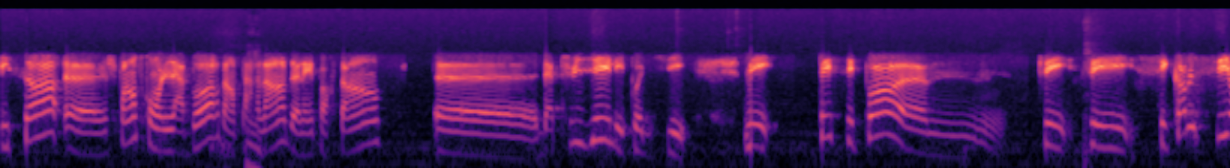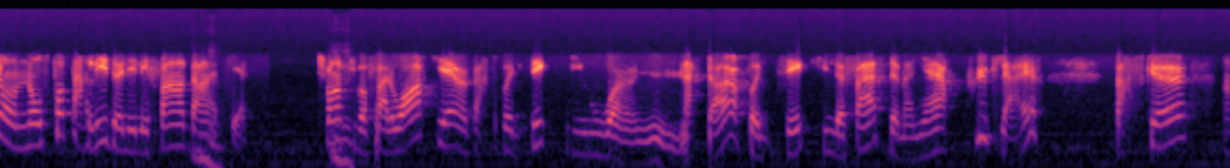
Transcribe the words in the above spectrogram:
Et ça, euh, je pense qu'on l'aborde en parlant de l'importance euh, d'appuyer les policiers. Mais tu sais, c'est pas euh, c'est c'est c'est comme si on n'ose pas parler de l'éléphant dans la pièce. Je pense qu'il va falloir qu'il y ait un parti politique qui- ou un acteur politique qui le fasse de manière plus claire parce que en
